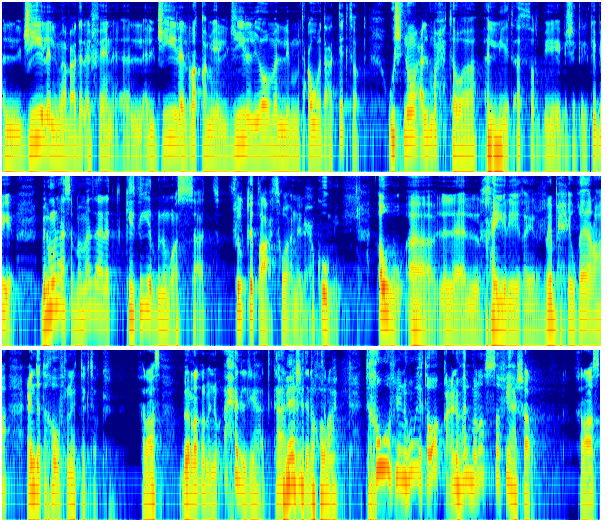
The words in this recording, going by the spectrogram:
الجيل اللي ما بعد ال 2000 ال- الجيل الرقمي الجيل اليوم اللي متعود على التيك توك. وش نوع المحتوى اللي يتأثر ب- بشكل كبير؟ بالمناسبة ما زالت كثير من المؤسسات في القطاع سواء الحكومي أو آه ال- الخيري غير الربحي وغيرها عنده تخوف من التيك توك. خلاص بالرغم إنه أحد الجهات كان ليش التخوف؟ تخوف لأنه هو يتوقع إنه هالمنصه فيها شر. خلاص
